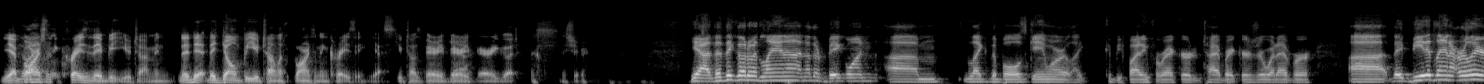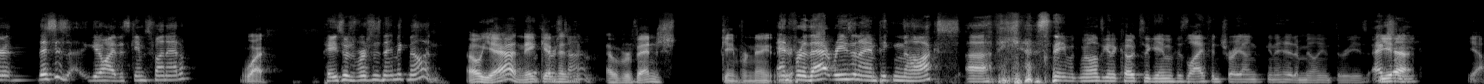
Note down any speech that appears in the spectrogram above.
Yeah, Go barring something crazy, they beat Utah. I mean, they they don't beat Utah unless barring something crazy. Yes, Utah's very, very, Yeah. very good this year. Yeah, then they go to Atlanta, another big one, um, like the Bulls game where like could be fighting for record or tiebreakers or whatever. Uh, they beat Atlanta earlier. This is you know why this game's fun, Adam. Why? Pacers versus Nate McMillan, Oh yeah, Nate his, a revenge game for Nate. and for that reason, I am picking the Hawks uh, because Nate McMillan's going to coach the game of his life, and Trae Young's going to hit a million threes. Actually, Yeah. Yeah.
